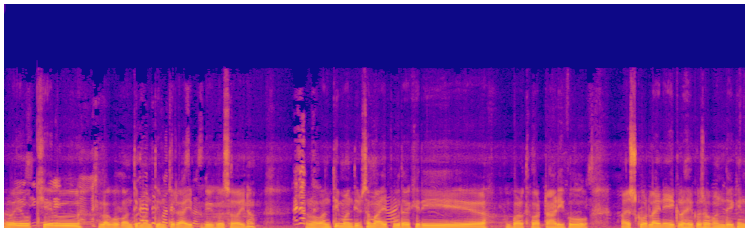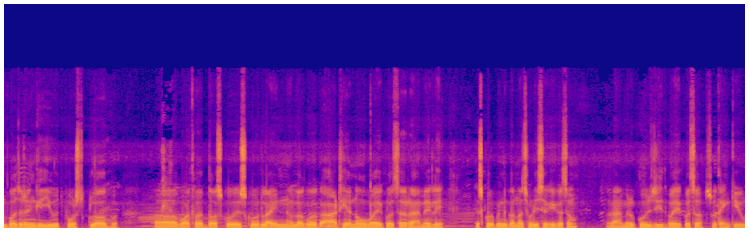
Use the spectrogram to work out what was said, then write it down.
र यो खेल लगभग अन्तिम अन्तिमतिर आइपुगेको छ होइन? र अन्तिम अन्तिमसम्म आइपुग्दाखेरि बर्थवा टाढीको स्कोर लाइन एक रहेको छ भनेदेखि बजरङ्गी युथ फोर्स क्लब बर्थवा दसको स्कोर लाइन लगभग आठ या नौ भएको छ र हामीले स्कोर पनि गर्न छोडिसकेका छौँ र हामीहरूको जित भएको छ सो थ्याङ्क यू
